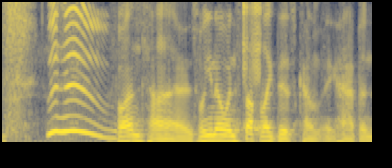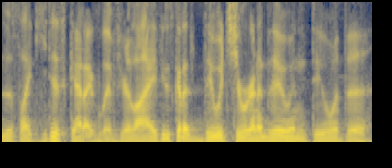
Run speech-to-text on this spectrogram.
Woohoo! Fun times. Well, you know, when stuff eh. like this come, it happens, it's like you just gotta live your life. You just gotta do what you were gonna do and deal with the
